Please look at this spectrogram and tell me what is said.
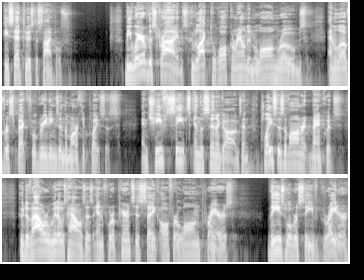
he said to his disciples, Beware of the scribes who like to walk around in long robes and love respectful greetings in the marketplaces, and chief seats in the synagogues, and places of honor at banquets, who devour widows' houses, and for appearance's sake offer long prayers. These will receive greater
